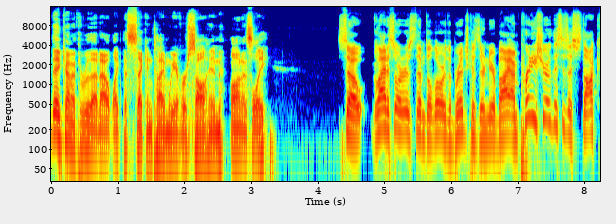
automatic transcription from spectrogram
They kind of threw that out like the second time we ever saw him, honestly. So Gladys orders them to lower the bridge because they're nearby. I'm pretty sure this is a stock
